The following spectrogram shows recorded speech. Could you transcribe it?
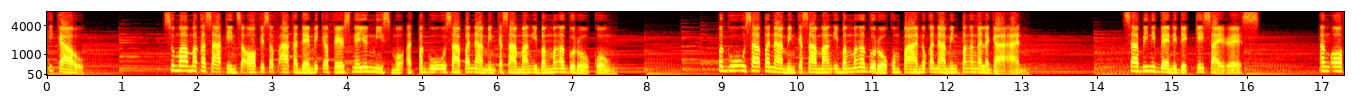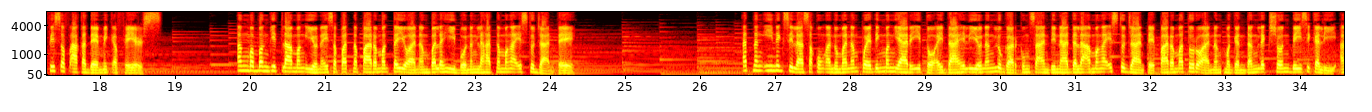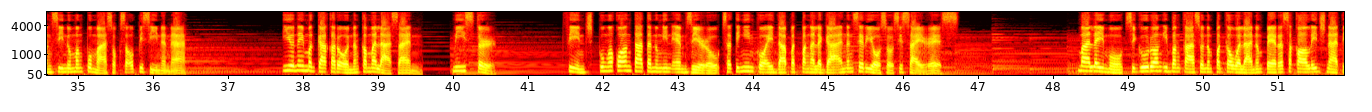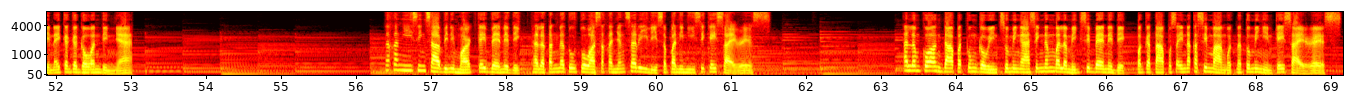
Ikaw. Sumama ka sa akin sa Office of Academic Affairs ngayon mismo at pag-uusapan namin kasama ang ibang mga guro kung Pag-uusapan namin kasama ang ibang mga guro kung paano ka namin pangangalagaan. Sabi ni Benedict kay Cyrus. Ang Office of Academic Affairs. Ang mabanggit lamang iyon ay sapat na para magtayuan ang balahibo ng lahat ng mga estudyante. At nang inig sila sa kung anuman ang pwedeng mangyari ito ay dahil iyon ang lugar kung saan dinadala ang mga estudyante para maturuan ng magandang leksyon basically ang sino mang pumasok sa opisina na. Iyon ay magkakaroon ng kamalasan. Mr. Finch, kung ako ang tatanungin M0, sa tingin ko ay dapat pangalagaan ng seryoso si Cyrus. Malay mo, siguro ang ibang kaso ng pagkawala ng pera sa college natin ay kagagawan din niya. Nakangising sabi ni Mark kay Benedict halatang natutuwa sa kanyang sarili sa paninisi kay Cyrus. Alam ko ang dapat kong gawin sumingasing ng malamig si Benedict pagkatapos ay nakasimangot na tumingin kay Cyrus.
